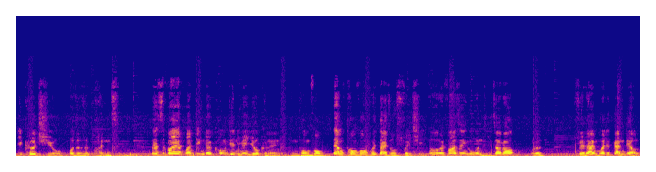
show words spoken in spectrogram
一颗球或者是盆子，但是放在环境的空间里面，有可能很通风，这样通风会带走水汽，那么会发生一个问题，糟糕，我的水胎很快就干掉了。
